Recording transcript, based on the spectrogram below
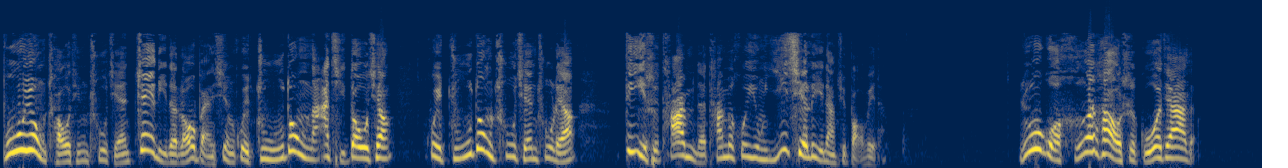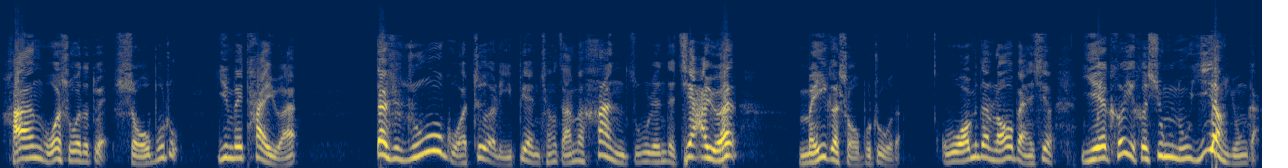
不用朝廷出钱，这里的老百姓会主动拿起刀枪，会主动出钱出粮。地是他们的，他们会用一切力量去保卫它。如果河套是国家的，韩国说的对，守不住，因为太远。但是如果这里变成咱们汉族人的家园，没个守不住的。我们的老百姓也可以和匈奴一样勇敢。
